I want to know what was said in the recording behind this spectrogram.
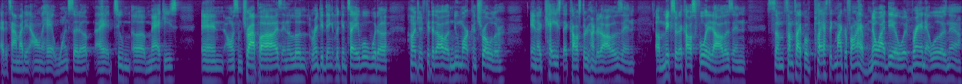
At the time, I didn't. I only had one setup. I had two uh, Mackies, and on some tripods and a little rinky-dink looking table with a $150 Numark controller in a case that cost $300 and a mixer that cost $40 and some, some type of plastic microphone. I have no idea what brand that was now.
